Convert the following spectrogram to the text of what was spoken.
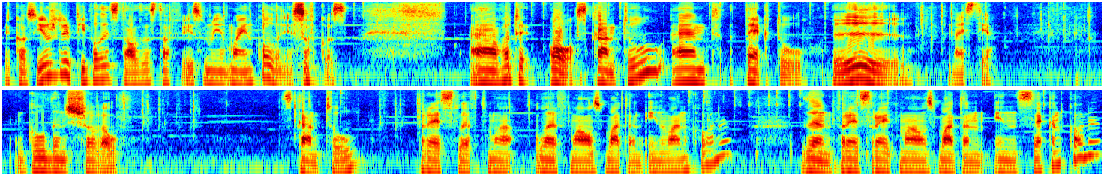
Because usually people install the stuff with MineColonies, of course. Uh, what? Oh, scan tool and tech tool. Ooh, nice here. Golden shovel. Scan tool. Press left, left mouse button in one corner. Then press right mouse button in second corner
